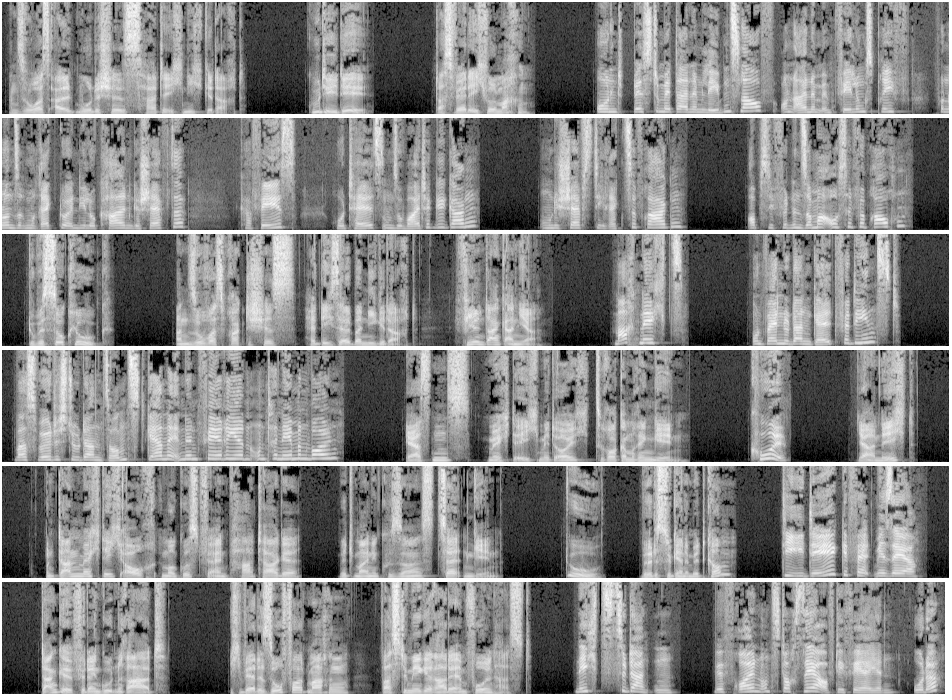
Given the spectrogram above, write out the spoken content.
An sowas altmodisches hatte ich nicht gedacht. Gute Idee. Das werde ich wohl machen. Und bist du mit deinem Lebenslauf und einem Empfehlungsbrief von unserem Rektor in die lokalen Geschäfte, Cafés, Hotels und so weiter gegangen, um die Chefs direkt zu fragen, ob sie für den Sommer Aushilfe brauchen? Du bist so klug. An sowas Praktisches hätte ich selber nie gedacht. Vielen Dank, Anja. Macht nichts. Und wenn du dann Geld verdienst, was würdest du dann sonst gerne in den Ferien unternehmen wollen? Erstens möchte ich mit euch zu Rock am Ring gehen. Cool. Ja, nicht? Und dann möchte ich auch im August für ein paar Tage mit meinen Cousins zelten gehen. Du, würdest du gerne mitkommen? Die Idee gefällt mir sehr. Danke für deinen guten Rat. Ich werde sofort machen, was du mir gerade empfohlen hast. Nichts zu danken. Wir freuen uns doch sehr auf die Ferien, oder?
